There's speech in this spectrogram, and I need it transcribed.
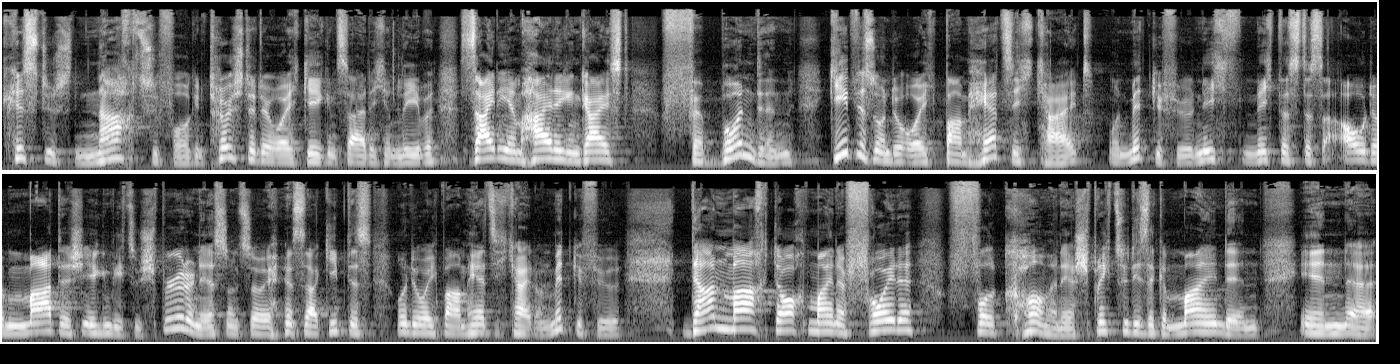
Christus nachzufolgen, tröstet ihr euch gegenseitig in Liebe, seid ihr im Heiligen Geist verbunden, gibt es unter euch Barmherzigkeit und Mitgefühl, nicht, nicht dass das automatisch irgendwie zu spüren ist und so, er sagt, gibt es unter euch Barmherzigkeit und Mitgefühl, dann macht doch meine Freude vollkommen. Er spricht zu dieser Gemeinde in, in, äh,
